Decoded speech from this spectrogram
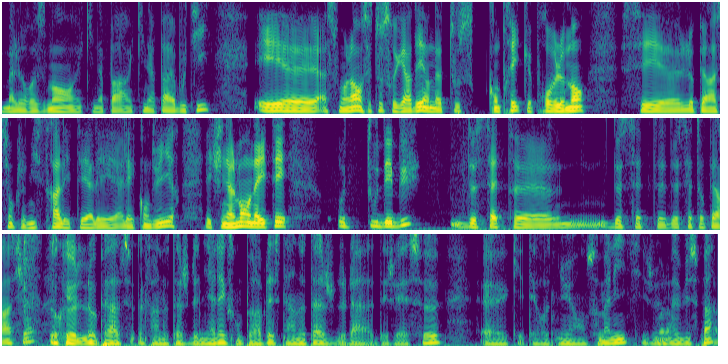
malheureusement, qui n'a pas, qui pas abouti. Et euh, à ce moment-là, on s'est tous regardés, on a tous compris que probablement c'est l'opération que le Mistral était allé, allé conduire. Et finalement, on a été au tout début de cette, de cette, de cette opération. Donc l'opération, enfin l'otage de Alex, on peut rappeler, c'était un otage de la DGSE qui était retenu en Somalie, si je ne m'abuse pas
